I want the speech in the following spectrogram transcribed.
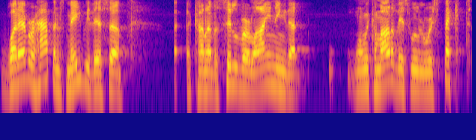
whatever happens, maybe there's a, a kind of a silver lining that when we come out of this, we will respect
